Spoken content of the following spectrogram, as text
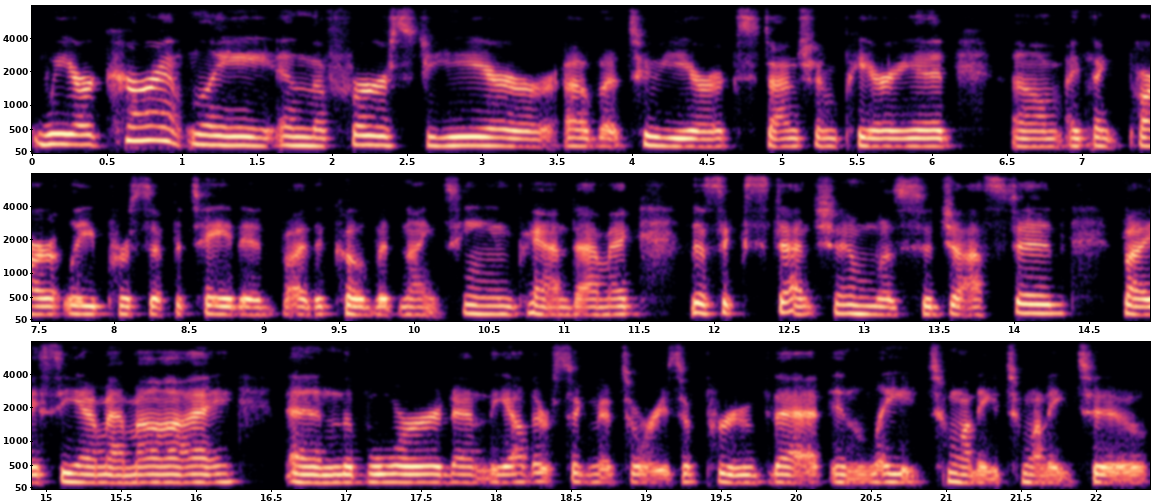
We are currently in the first year of a two-year extension period. Um, I think partly precipitated by the COVID-19 pandemic. This extension was suggested by CMMI and the board and the other signatories approved that in late 2022.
